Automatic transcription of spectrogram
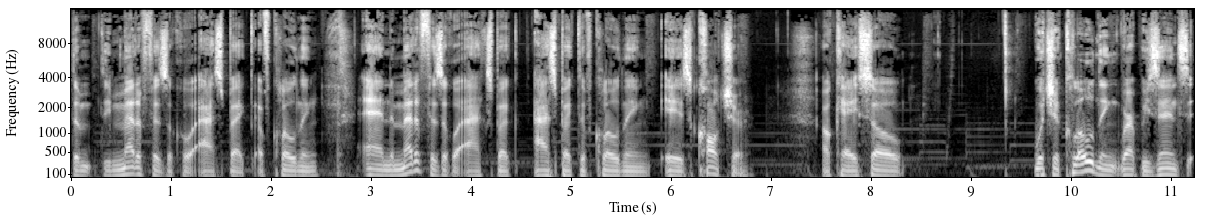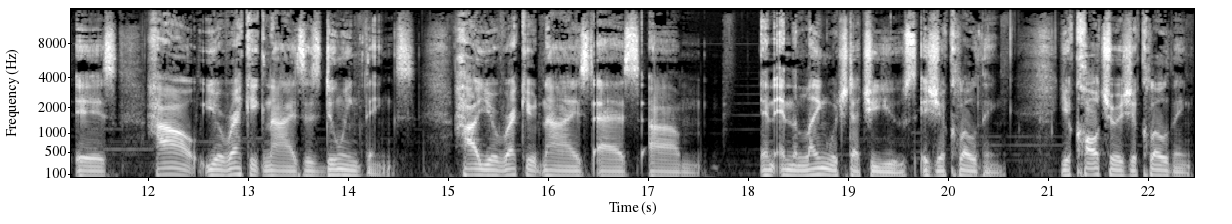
the, the metaphysical aspect of clothing and the metaphysical aspect aspect of clothing is culture. Okay. So what your clothing represents is how you're recognized as doing things, how you're recognized as, um, in, in the language that you use is your clothing. Your culture is your clothing.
